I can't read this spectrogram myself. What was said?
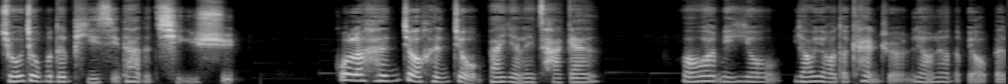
久久不能平息他的情绪。过了很久很久，把眼泪擦干，王万明又遥遥地看着凉凉的标本，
